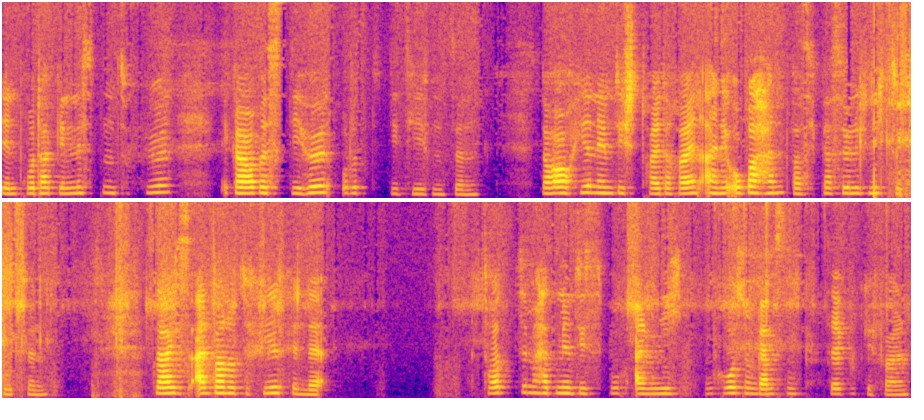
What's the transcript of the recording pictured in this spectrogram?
den Protagonisten zu fühlen, egal ob es die Höhen oder die Tiefen sind. Doch auch hier nehmen die Streitereien eine Oberhand, was ich persönlich nicht so gut finde. Da ich es einfach nur zu viel finde. Trotzdem hat mir dieses Buch eigentlich im Großen und Ganzen sehr gut gefallen.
